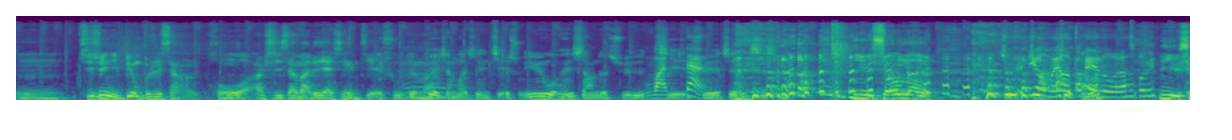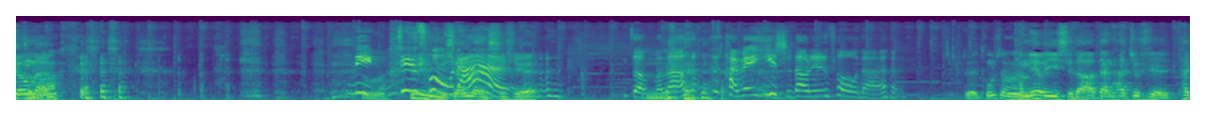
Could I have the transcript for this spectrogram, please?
嗯，其实你并不是想哄我，而是想把这件事情结束，对吗？对，想把这件结束，因为我很想着去解决这件事情。女生们，又没有退路了。女生们 你这就是是错误答女生们，其案，实 怎么了？还没意识到这是错误答案。对，通常他没有意识到，但他就是他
